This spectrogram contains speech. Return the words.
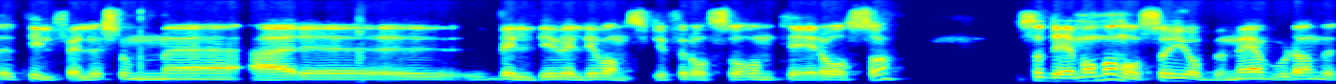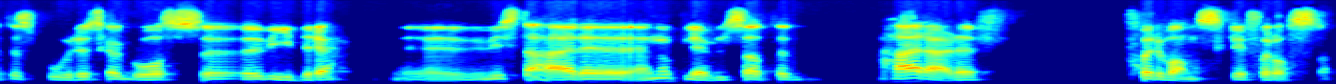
eh, tilfeller som er veldig veldig vanskelig for oss å håndtere også. Så det må man også jobbe med, hvordan dette sporet skal gås videre. Hvis det er en opplevelse at her er det for vanskelig for oss. Da.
